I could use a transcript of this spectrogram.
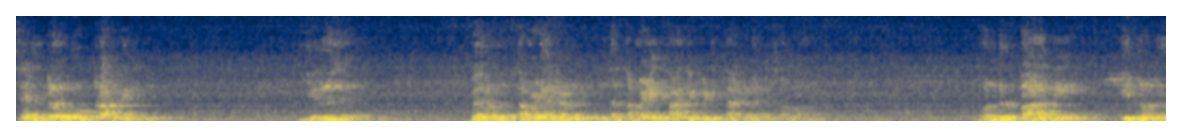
சென்ற நூற்றாண்டில் இரு பெரும் தமிழர்கள் இந்த தமிழை தாங்கி பிடித்தார்கள் என்று சொல்லலாம். ஒன்று பாரதி இன்னொன்று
